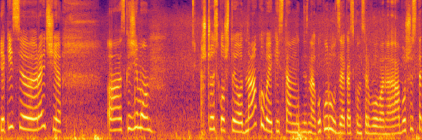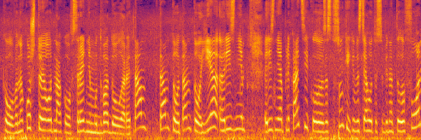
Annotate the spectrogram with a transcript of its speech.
Якісь е, речі. Скажімо, щось коштує однаково, якісь там, не знаю, кукурудза якась консервована, або щось такого. Воно коштує однаково в середньому 2 долари. Там, там то, там то. Є різні, різні аплікації, застосунки, які ви стягуєте собі на телефон,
